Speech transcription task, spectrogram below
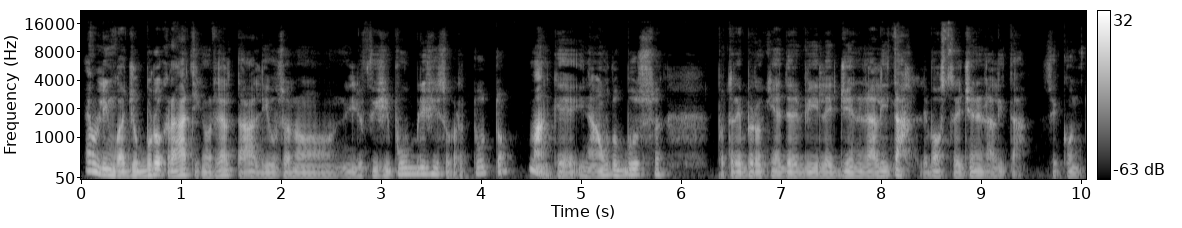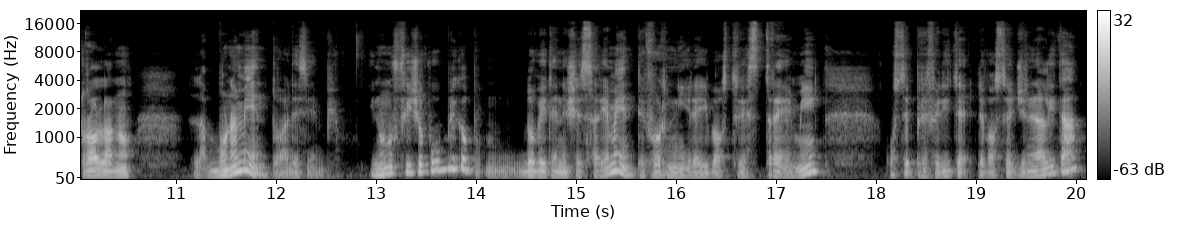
È un linguaggio burocratico, in realtà li usano negli uffici pubblici soprattutto, ma anche in autobus potrebbero chiedervi le generalità, le vostre generalità, se controllano l'abbonamento, ad esempio. In un ufficio pubblico dovete necessariamente fornire i vostri estremi o se preferite le vostre generalità,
